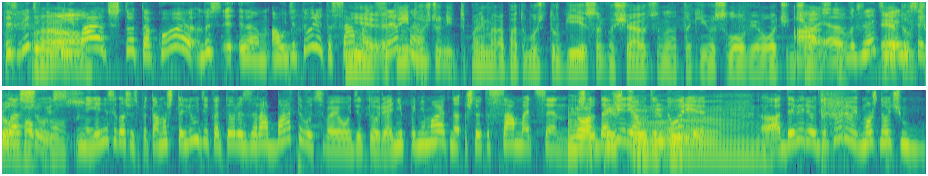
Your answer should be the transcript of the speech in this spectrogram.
То есть люди не понимают, что такое. Ну, То есть э, эм, аудитория это самое Нет, это не ценное. то, что не понимают, а потому что другие соглашаются на такие условия очень А, часто. э, вот знаете, я не соглашусь. я не соглашусь, потому что люди, которые зарабатывают свою аудиторию, они понимают, что это самое ценное, Ну, что доверие аудитории, а доверие аудитории можно очень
